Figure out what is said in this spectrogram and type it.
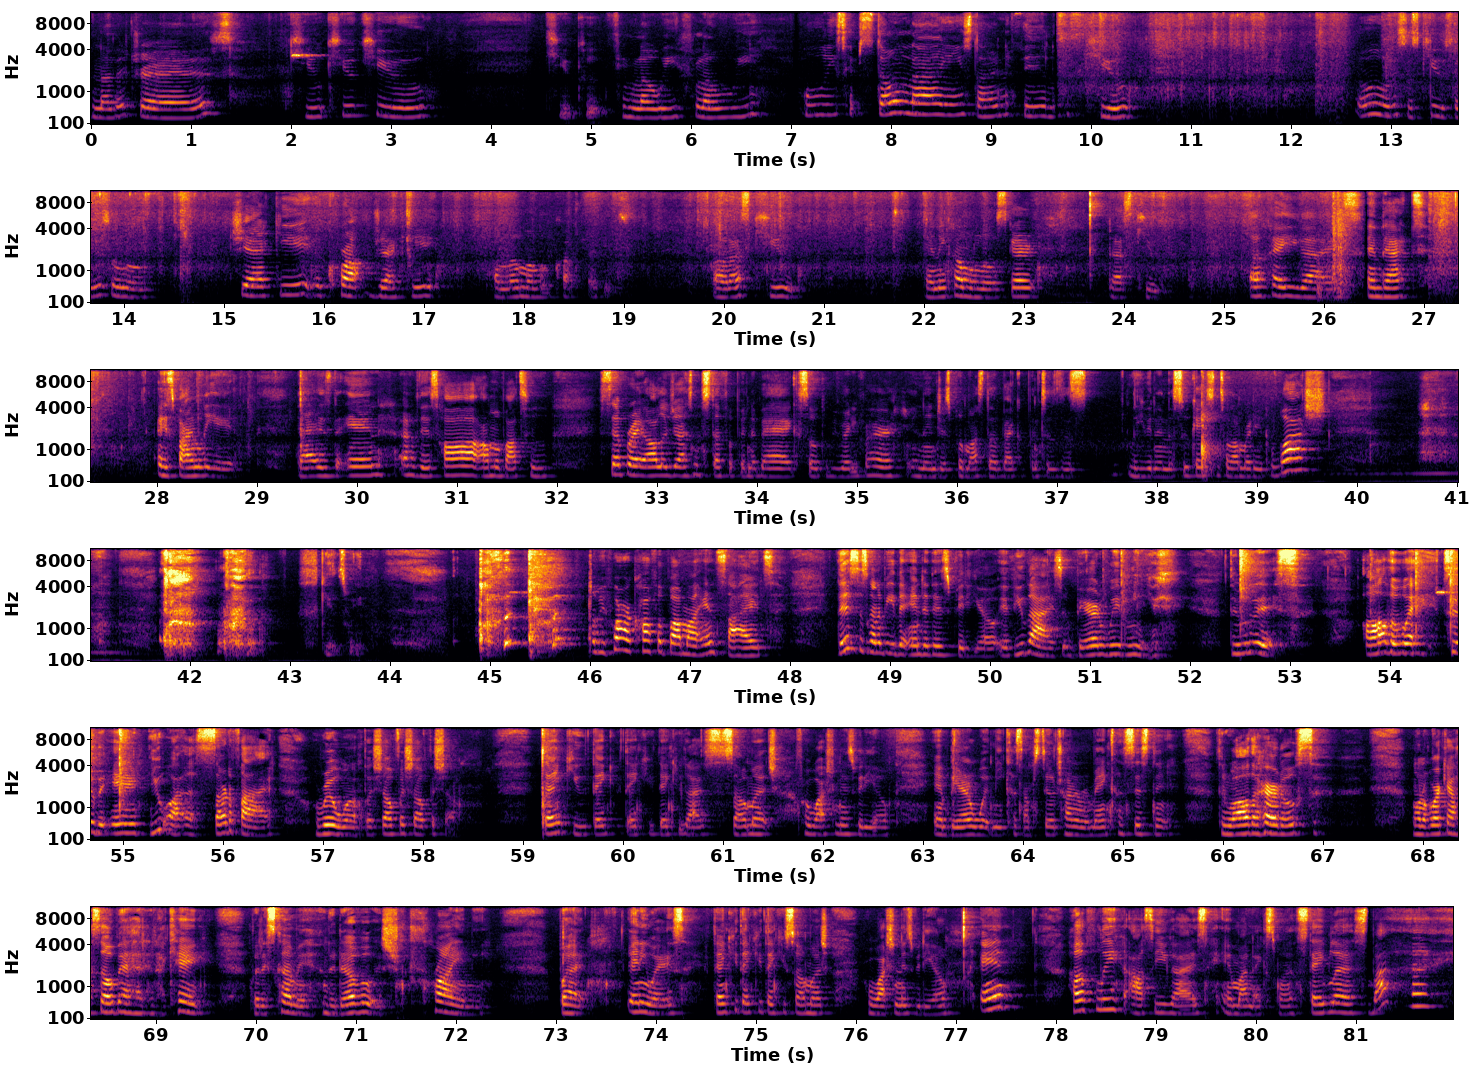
Another dress. Cute, cute, cute. Cute, cute, flowy, flowy. Ooh, these hips don't lie. you Starting to feel. This is cute. Ooh, this is cute. So this is a little jacket, a crop jacket. I love my little crop jackets. Oh, that's cute. And they come with a little skirt. That's cute. Okay, you guys. And that is finally it. That is the end of this haul. I'm about to separate all the Jasmine stuff up in the bag so it can be ready for her. And then just put my stuff back up into this, leave it in the suitcase until I'm ready to wash. Excuse me. before I cough up all my insides, this is going to be the end of this video. If you guys bear with me through this all the way to the end, you are a certified real one for sure, for sure, for sure. Thank you, thank you, thank you, thank you guys so much for watching this video and bearing with me because I'm still trying to remain consistent through all the hurdles. Want to work out so bad and I can't, but it's coming. The devil is trying me. But anyways, thank you, thank you, thank you so much for watching this video. And hopefully I'll see you guys in my next one. Stay blessed. Bye.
